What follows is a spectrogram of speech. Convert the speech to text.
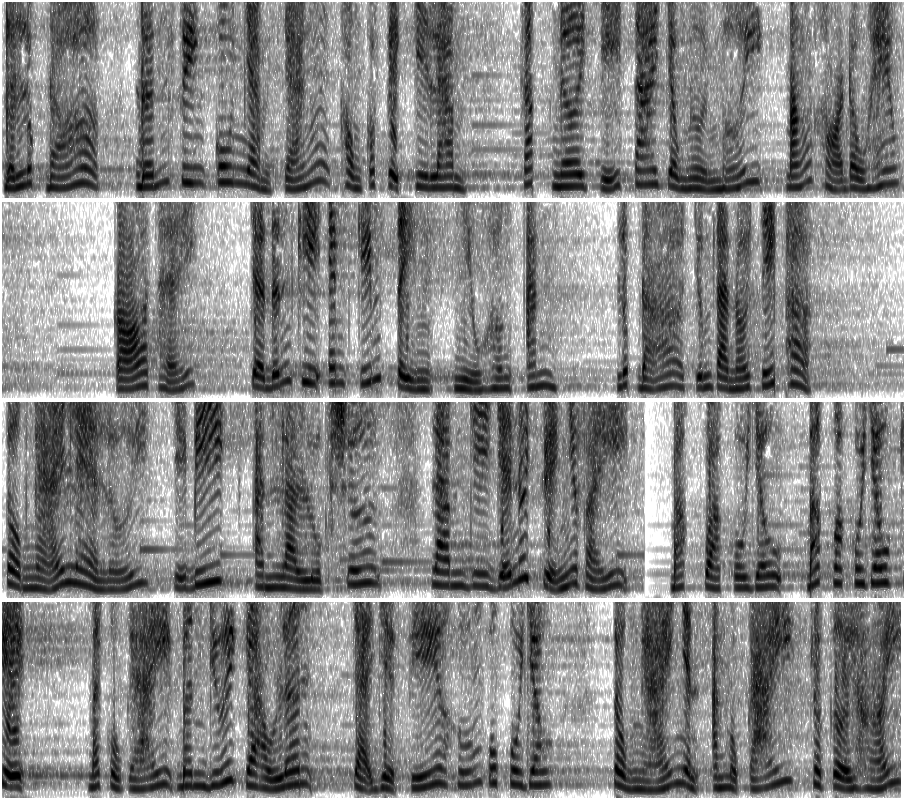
Đến lúc đó, đến phiên cô nhàm chán không có việc gì làm, khắp nơi chỉ tay vào người mới mắng họ đầu heo. Có thể, chờ đến khi em kiếm tiền nhiều hơn anh, lúc đó chúng ta nói tiếp ha. Tôn Ngải lè lưỡi, chỉ biết anh là luật sư, làm gì dễ nói chuyện như vậy. Bắt qua cô dâu, bắt qua cô dâu kìa. Mấy cô gái bên dưới gào lên, chạy về phía hướng của cô dâu. Tôn Ngải nhìn anh một cái rồi cười hỏi:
